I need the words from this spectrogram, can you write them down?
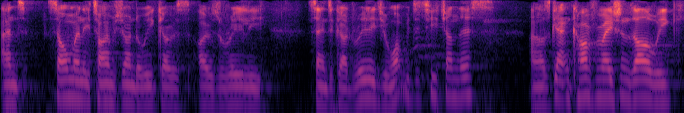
And so many times during the week, I was, I was really saying to God, Really, do you want me to teach on this? And I was getting confirmations all week,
